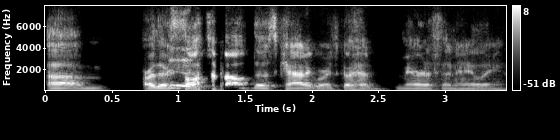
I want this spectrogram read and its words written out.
Um, are there thoughts about those categories? Go ahead, Meredith and Haley.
